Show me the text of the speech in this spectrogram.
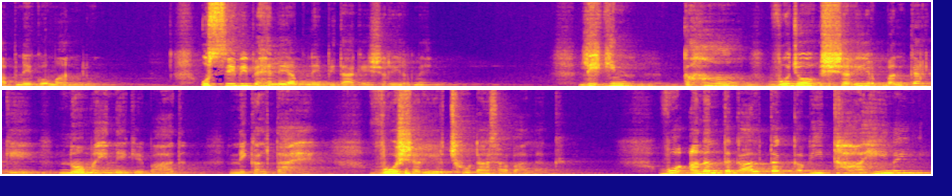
अपने को मान लूँ। उससे भी पहले अपने पिता के शरीर में। लेकिन कहा वो जो शरीर बनकर के नौ महीने के बाद निकलता है, वो शरीर छोटा सा बालक, वो अनंत काल तक कभी था ही नहीं।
